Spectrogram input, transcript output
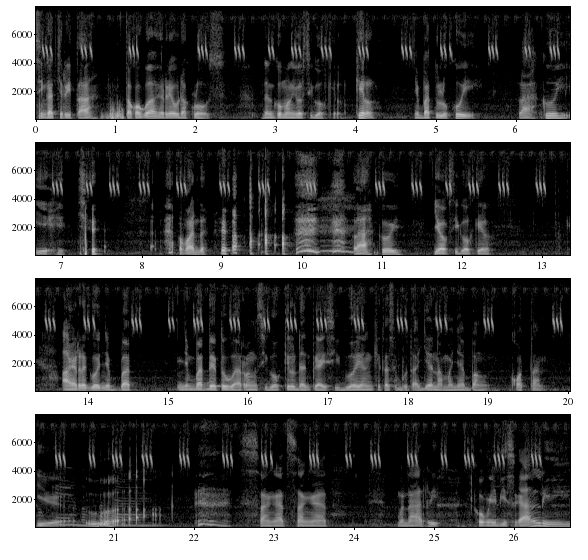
Singkat cerita, toko gua akhirnya udah close dan gue manggil si gokil. Kil, nyebat dulu kuy. Lah kuy, iya. Apa anda? lah kuy jawab si gokil. Akhirnya gue nyebat nyebat deh tuh bareng si gokil dan PIC gue yang kita sebut aja namanya bang kotan. Iya. Wah. sangat sangat menarik. Komedi sekali.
